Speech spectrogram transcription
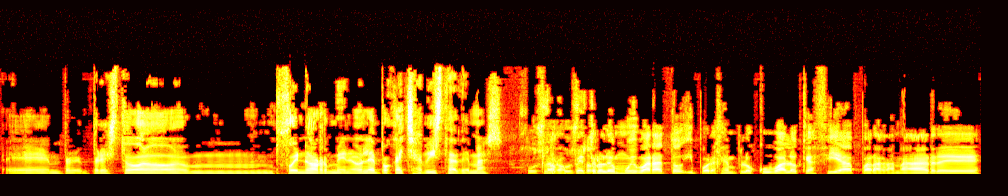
eh, prestó mm, fue enorme, ¿no? En la época chavista, además. claro, petróleo muy barato y, por ejemplo, Cuba lo que hacía para ganar eh,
